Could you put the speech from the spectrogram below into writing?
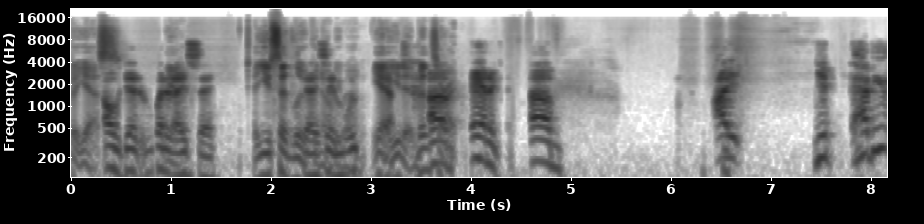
but yes. Oh, did what did Yeah. I say? you said Luke Did I and say Obi Wan. Luke? Yeah, you did, but it's um, right. Anakin. Um, I, you have you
